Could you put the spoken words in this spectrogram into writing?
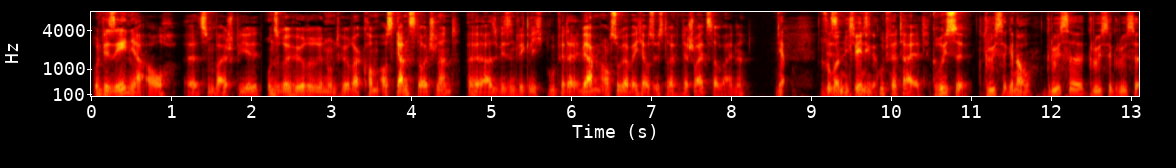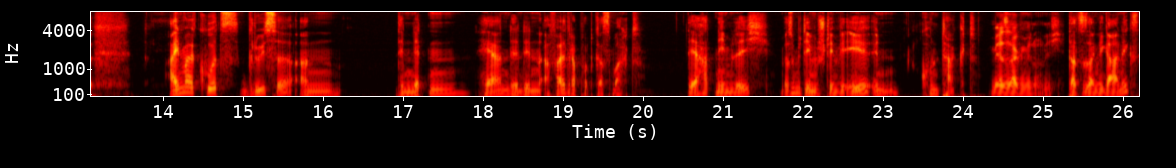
Und wir sehen ja auch äh, zum Beispiel, unsere Hörerinnen und Hörer kommen aus ganz Deutschland. Äh, also wir sind wirklich gut verteilt. Wir haben auch sogar welche aus Österreich und der Schweiz dabei, ne? Ja, sogar sind, nicht wenige. gut verteilt. Grüße. Grüße, genau. Grüße, Grüße, Grüße. Einmal kurz Grüße an den netten Herrn, der den Afaldra-Podcast macht. Der hat nämlich, also mit dem stehen wir eh in Kontakt. Mehr sagen wir noch nicht. Dazu sagen wir gar nichts.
